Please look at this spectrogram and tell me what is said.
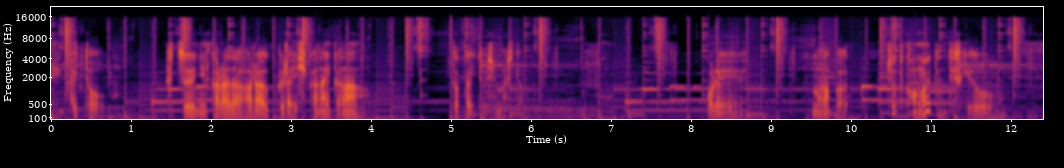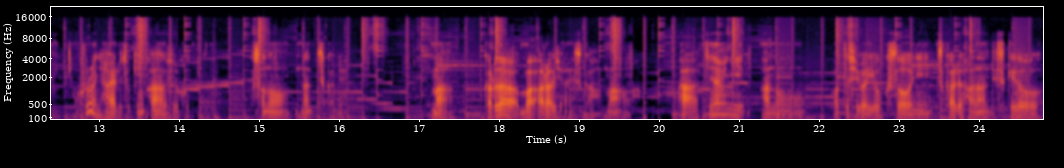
え回答。普通に体洗うくらいしかないかな。と回答しました。これ、まあなんか、ちょっと考えたんですけど、お風呂に入るときに必ず、その、なんですかね。まあ、体は洗うじゃないですか。まあ、あちなみに、あの、私は浴槽に浸かる派なんですけど、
